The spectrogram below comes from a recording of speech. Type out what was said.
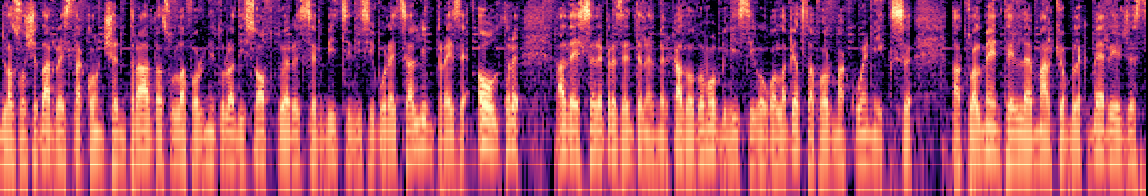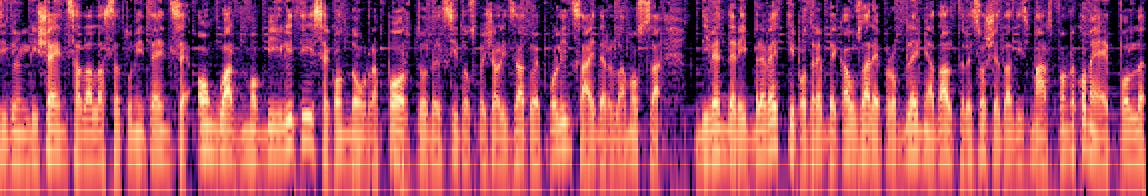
La società resta concentrata sulla fornitura di software e servizi servizi di sicurezza alle imprese, oltre ad essere presente nel mercato automobilistico con la piattaforma QNX. Attualmente il marchio BlackBerry è gestito in licenza dalla statunitense Onward Mobility, secondo un rapporto del sito specializzato Apple Insider, la mossa di vendere i brevetti potrebbe causare problemi ad altre società di smartphone come Apple,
